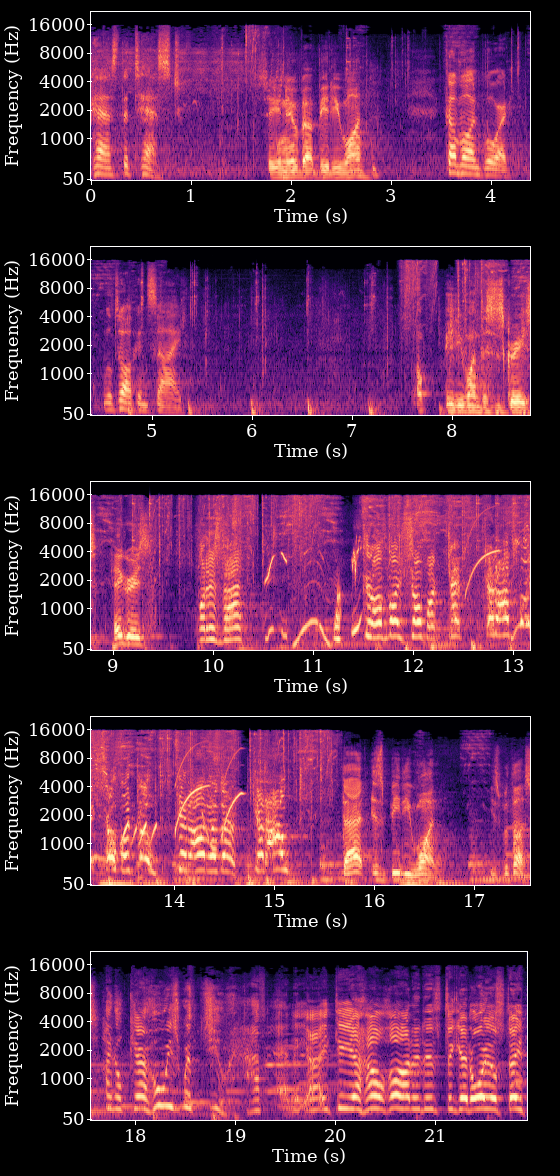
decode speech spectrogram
Passed the test. So you knew about BD1? Come on board. We'll talk inside. Oh, BD1, this is Greez. Hey, Greez. What is that? Get off my sofa! Get, get off my sofa! Don't! Get out of there! Get out! That is BD1. He's with us. I don't care who he's with. Do you have any idea how hard it is to get oil stains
